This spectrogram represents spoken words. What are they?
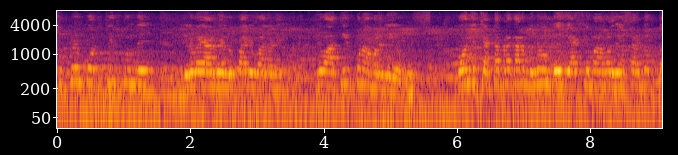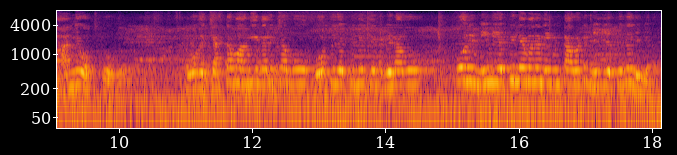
సుప్రీంకోర్టు తీర్పు ఉంది ఇరవై ఆరు వేల రూపాయలు ఇవ్వాలని. నువ్వు ఆ తీర్పును అమలు చేయవు పోనీ చట్ట ప్రకారం మినిమం వేజ్ యాక్సిమం అమలు చేస్తారంటే దాన్ని ఒప్పుకోవు నువ్వు ఒక చట్టము అంగీకరించవు కోర్టు చెప్పింది చిన్న వినవు. పోనీ నీవు చెప్పింది ఏమైనా నీవు వింటావంటే నీవు చెప్పిందే నీవు వినవు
